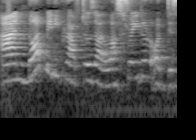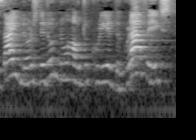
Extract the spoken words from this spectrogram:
And not many crafters are illustrator or designers, they don't know how to create the graphics.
